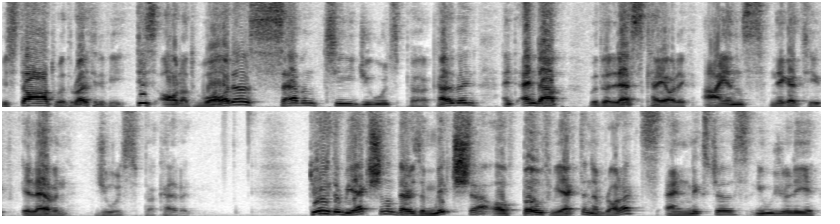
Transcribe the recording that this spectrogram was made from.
We start with relatively disordered water, 70 joules per Kelvin, and end up with the less chaotic ions, negative 11 joules per Kelvin. During the reaction there is a mixture of both reactant and products, and mixtures usually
